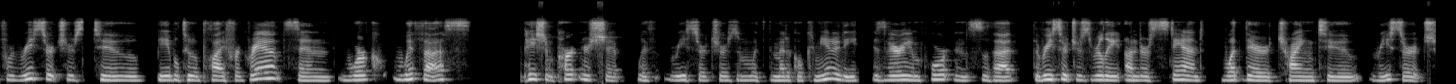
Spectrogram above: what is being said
for researchers to be able to apply for grants and work with us. Patient partnership with researchers and with the medical community is very important so that the researchers really understand what they're trying to research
